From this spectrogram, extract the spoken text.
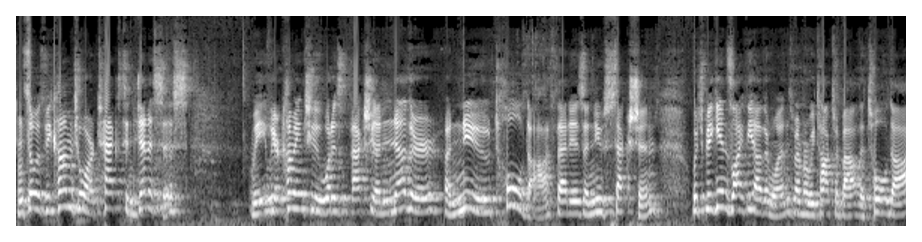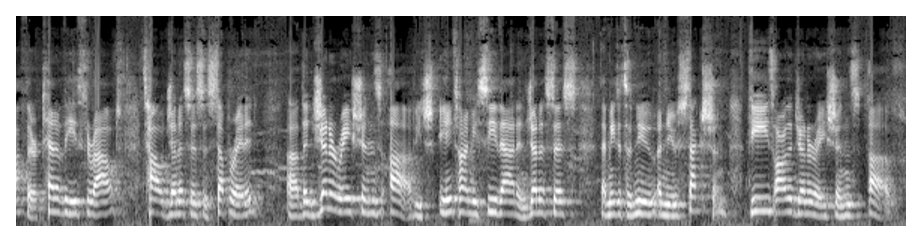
And so, as we come to our text in Genesis, we, we are coming to what is actually another, a new Toldoth, that is a new section, which begins like the other ones. Remember, we talked about the Toldoth. There are ten of these throughout. It's how Genesis is separated. Uh, the generations of each. Anytime you see that in Genesis, that means it's a new, a new section. These are the generations of.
